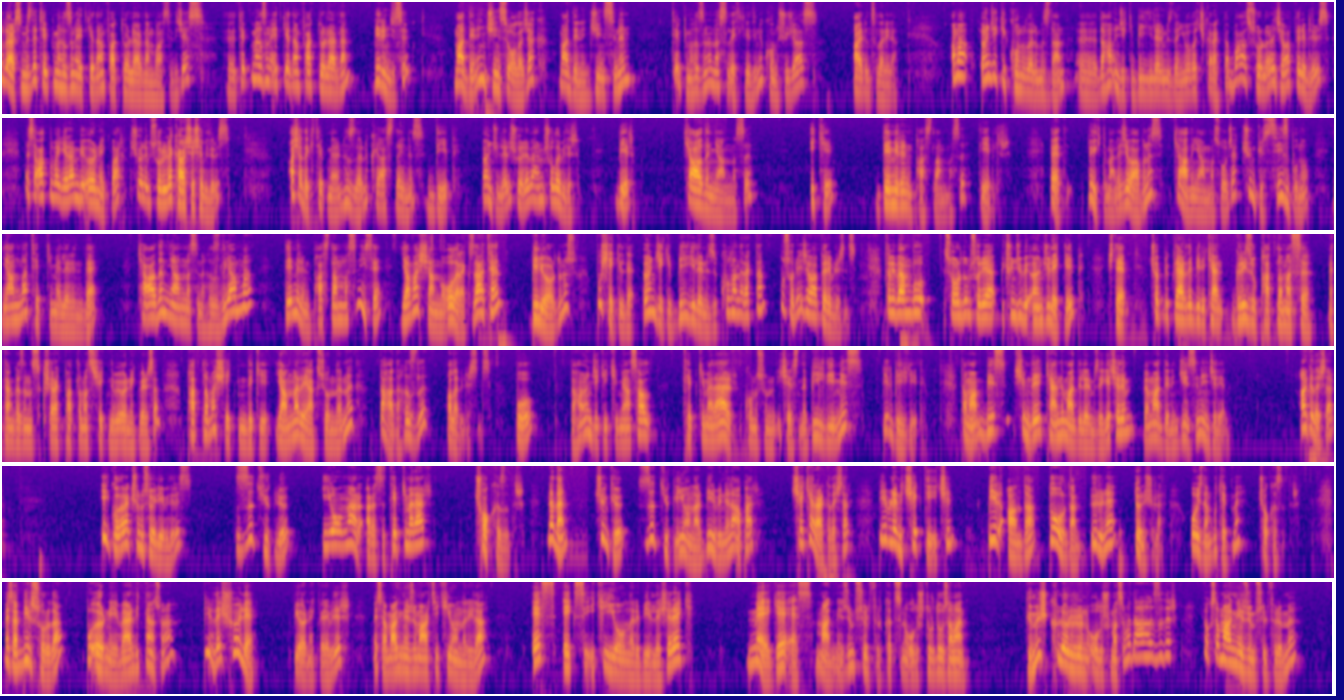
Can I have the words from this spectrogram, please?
Bu dersimizde tepkime hızını etki eden faktörlerden bahsedeceğiz. E, tepkime hızını etki faktörlerden birincisi maddenin cinsi olacak. Maddenin cinsinin tepkime hızını nasıl etkilediğini konuşacağız ayrıntılarıyla. Ama önceki konularımızdan, e, daha önceki bilgilerimizden yola çıkarak da bazı sorulara cevap verebiliriz. Mesela aklıma gelen bir örnek var. Şöyle bir soruyla karşılaşabiliriz. Aşağıdaki tepkimelerin hızlarını kıyaslayınız deyip öncülleri şöyle vermiş olabilir. 1. Kağıdın yanması. 2. Demirin paslanması diyebilir. Evet, büyük ihtimalle cevabınız kağıdın yanması olacak. Çünkü siz bunu yanma tepkimelerinde kağıdın yanmasını hızlı yanma, demirin paslanmasını ise yavaş yanma olarak zaten biliyordunuz. Bu şekilde önceki bilgilerinizi kullanaraktan bu soruya cevap verebilirsiniz. Tabii ben bu sorduğum soruya üçüncü bir öncül ekleyip işte çöplüklerde biriken grizu patlaması, metan gazının sıkışarak patlaması şeklinde bir örnek verirsem patlama şeklindeki yanma reaksiyonlarını daha da hızlı alabilirsiniz. Bu daha önceki kimyasal tepkimeler konusunun içerisinde bildiğimiz bir bilgiydi. Tamam biz şimdi kendi maddelerimize geçelim ve maddenin cinsini inceleyelim. Arkadaşlar ilk olarak şunu söyleyebiliriz. Zıt yüklü iyonlar arası tepkimeler çok hızlıdır. Neden? Çünkü zıt yüklü iyonlar birbirini ne yapar? Çeker arkadaşlar. Birbirlerini çektiği için bir anda doğrudan ürüne dönüşürler. O yüzden bu tepme çok hızlıdır. Mesela bir soruda bu örneği verdikten sonra bir de şöyle bir örnek verebilir. Mesela magnezyum artı 2 iyonlarıyla S eksi 2 iyonları birleşerek MgS magnezyum sülfür katısını oluşturduğu zaman gümüş klorürün oluşması mı daha hızlıdır yoksa magnezyum sülfürü mü?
